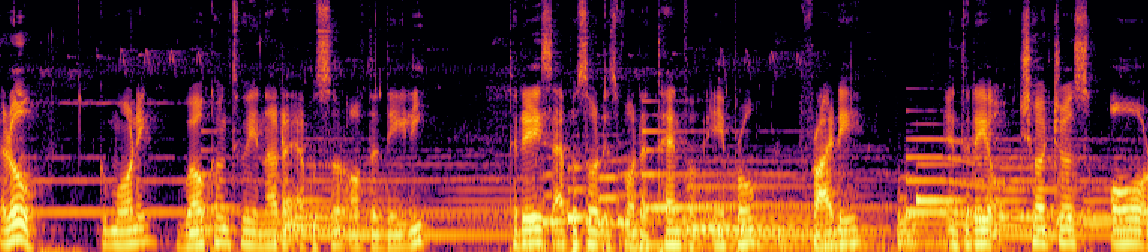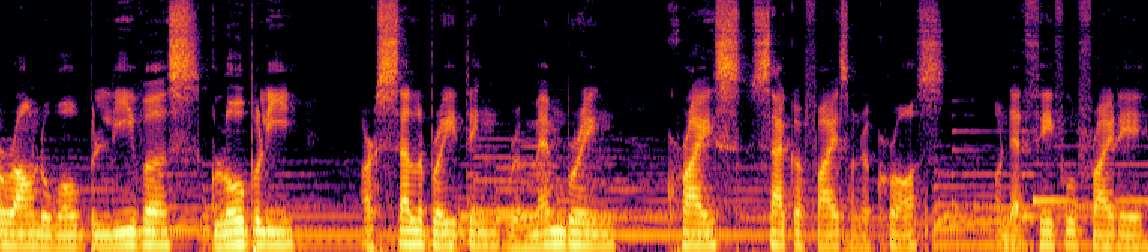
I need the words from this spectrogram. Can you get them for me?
Hello, good morning. Welcome to another episode of The Daily. Today's episode is for the 10th of April, Friday. And today, churches all around the world, believers globally, are celebrating, remembering Christ's sacrifice on the cross on that faithful Friday.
